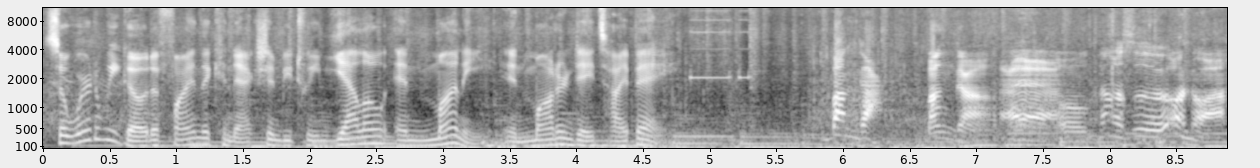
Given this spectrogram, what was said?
So, where do we go to find the connection between yellow and money in modern day Taipei? Banga. Banga. Oh. Oh, ah.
